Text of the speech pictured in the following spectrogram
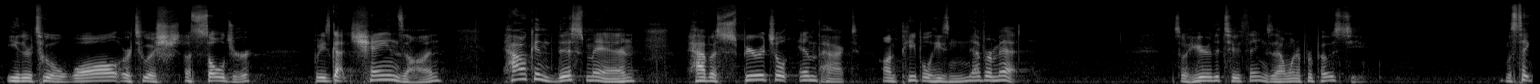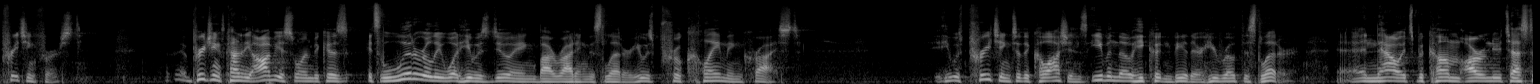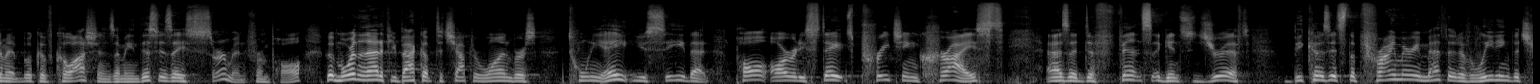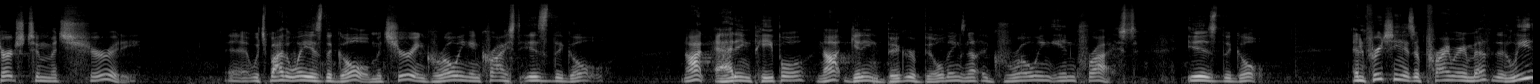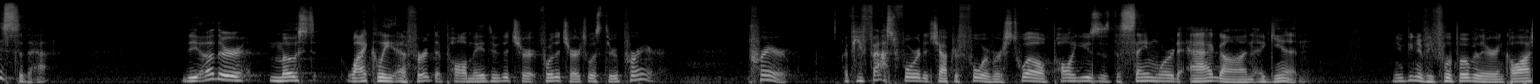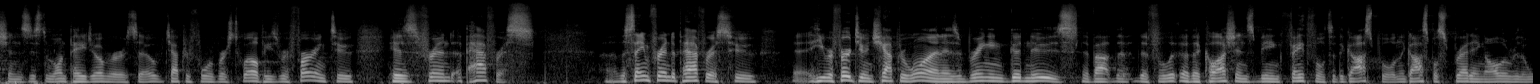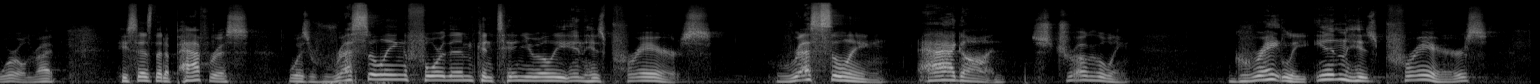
either to a wall or to a, sh- a soldier, but he's got chains on. How can this man have a spiritual impact on people he's never met? So, here are the two things that I want to propose to you. Let's take preaching first. Preaching is kind of the obvious one because it's literally what he was doing by writing this letter. He was proclaiming Christ. He was preaching to the Colossians, even though he couldn't be there. He wrote this letter. And now it's become our New Testament book of Colossians. I mean, this is a sermon from Paul. But more than that, if you back up to chapter 1, verse 28, you see that Paul already states preaching Christ as a defense against drift because it's the primary method of leading the church to maturity, uh, which, by the way, is the goal. Maturing, growing in Christ is the goal. Not adding people, not getting bigger buildings, not growing in Christ is the goal. And preaching is a primary method that leads to that. The other most likely effort that Paul made through the church, for the church was through prayer. Prayer. If you fast forward to chapter 4, verse 12, Paul uses the same word agon again. Even if you flip over there in Colossians, just one page over or so, chapter 4, verse 12, he's referring to his friend Epaphras. Uh, the same friend Epaphras who he referred to in chapter 1 as bringing good news about the, the, uh, the Colossians being faithful to the gospel and the gospel spreading all over the world, right? He says that Epaphras was wrestling for them continually in his prayers wrestling, agon, struggling greatly in his prayers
